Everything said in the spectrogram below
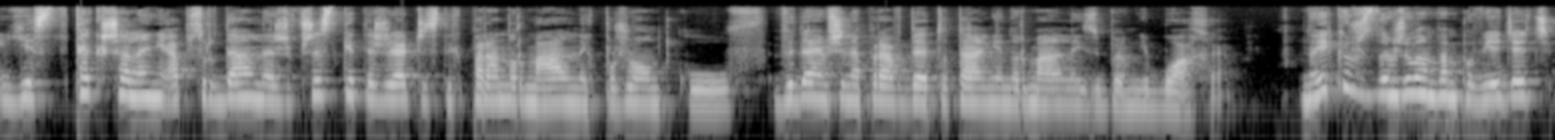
jest tak szalenie absurdalne, że wszystkie te rzeczy z tych paranormalnych porządków wydają się naprawdę totalnie normalne i zupełnie błahe. No jak już zdążyłam Wam powiedzieć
